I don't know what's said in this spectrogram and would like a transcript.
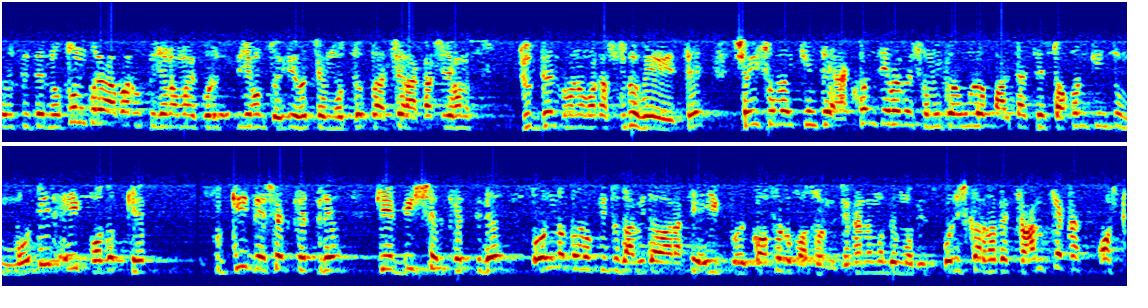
পরিস্থিতিতে নতুন করে আবার উত্তেজনাময় পরিস্থিতি যখন তৈরি হচ্ছে মধ্যপ্রাচ্যের আকাশে যখন যুদ্ধের ঘনঘটা শুরু হয়ে গেছে সেই সময় কিন্তু এখন যেভাবে সমীকরণগুলো পাল্টাচ্ছে, তখন কিন্তু মোদির এই পদক্ষেপ কি দেশের ক্ষেত্রে, কি বিশ্বের ক্ষেত্রে অন্যতম কিছু দাবি দেওয়া রাখে এই কথোপকথন যেখানের মধ্যে মোদী পরিষ্কারভাবে ট্রাম্পকে একটা স্পষ্ট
